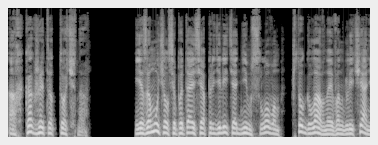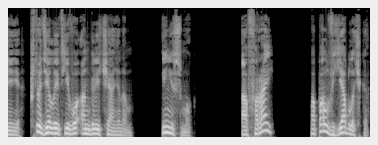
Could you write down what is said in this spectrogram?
Ах, как же это точно! Я замучился, пытаясь определить одним словом, что главное в англичанине, что делает его англичанином, и не смог а Фрай попал в яблочко.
